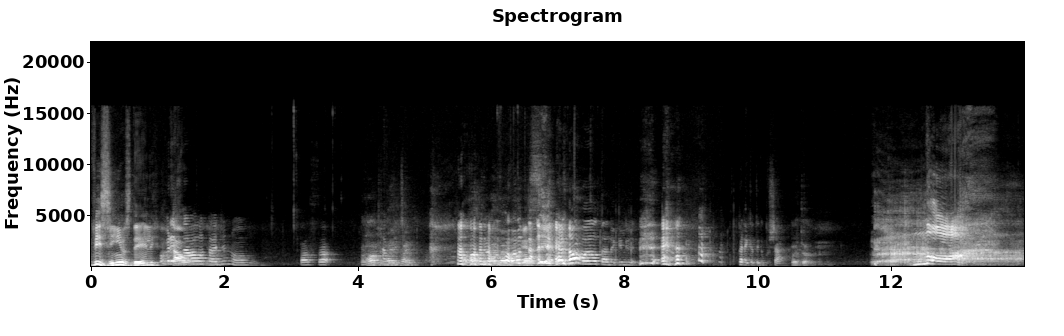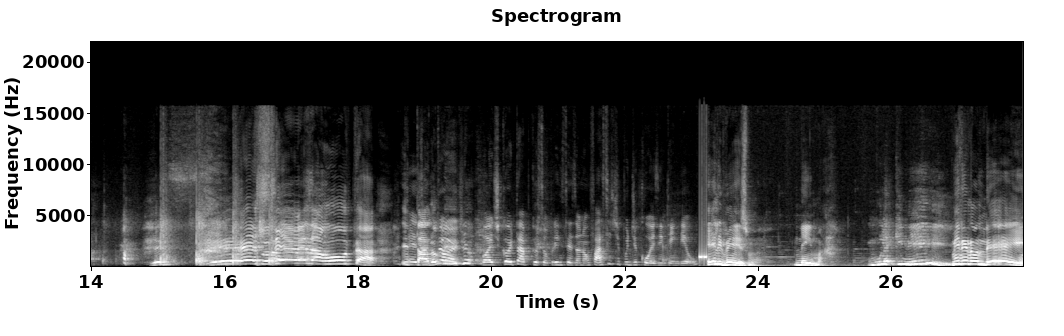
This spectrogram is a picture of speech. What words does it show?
vizinhos dele. Vou precisar voltar de novo. Posso só... Rota, vai, vai. Vai, vai, vai. Eu não vou voltar daquele jeito. Peraí que eu tenho que puxar. Vai, então. Receba essa multa! E tá no Editor, vídeo. Pode cortar, porque eu sou princesa, eu não faço esse tipo de coisa, entendeu? Ele mesmo, Neymar. Moleque Ney! Menino Ney!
